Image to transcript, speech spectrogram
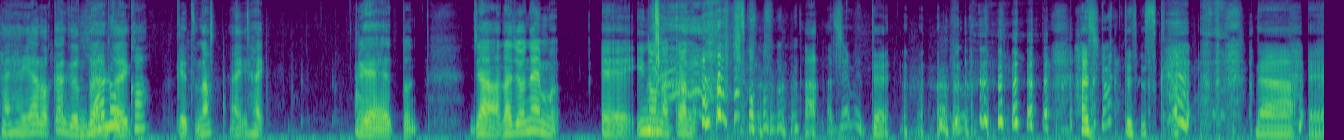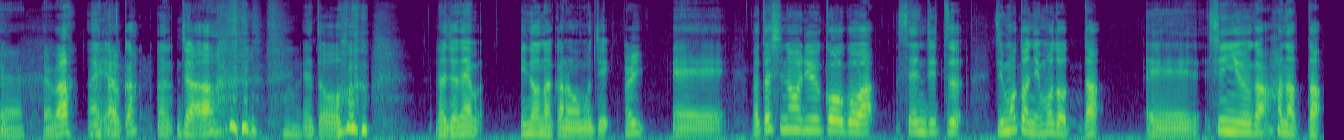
はいはいやろうか軍や団対決な。はいはい。えー、っとじゃあラジオネーム、えー、井の中の。あ初めて。初めてですか？なあえー、やがはいやろうか、うん、じゃあうん。えーっとラジオネーム井の中のお餅。はい。えー私の流行語は先日地元に戻った、えー親友が放った。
